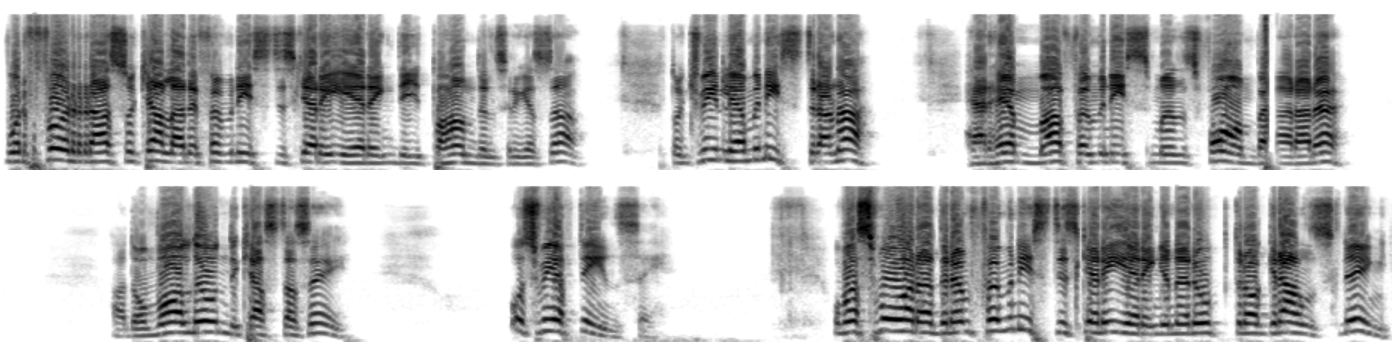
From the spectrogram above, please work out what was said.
vår förra så kallade feministiska regering dit på handelsresa. De kvinnliga ministrarna, här hemma feminismens fanbärare, ja, de valde att underkasta sig och svepte in sig. Och vad svarade den feministiska regeringen när Uppdrag granskning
